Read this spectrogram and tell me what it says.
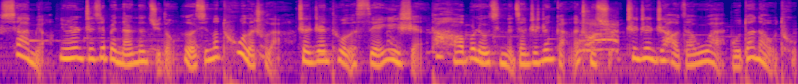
下秒，女人直接被男人的举动恶心的吐了出来。珍珍吐了四爷。一审，他毫不留情地将珍珍赶了出去，珍珍只好在屋外不断的呕吐，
